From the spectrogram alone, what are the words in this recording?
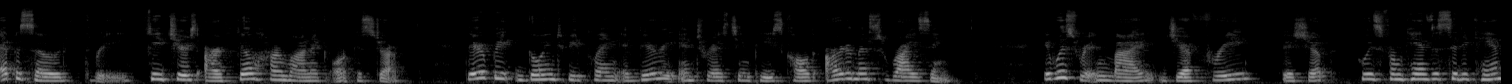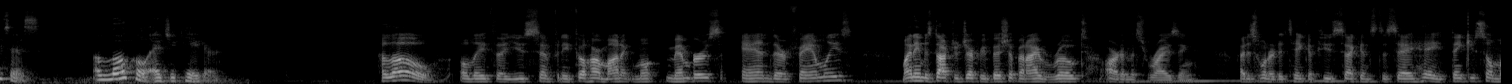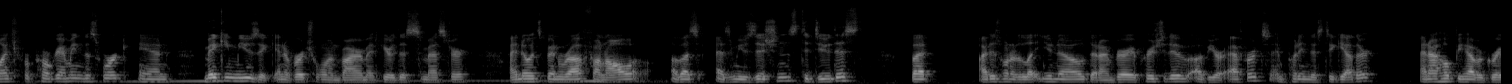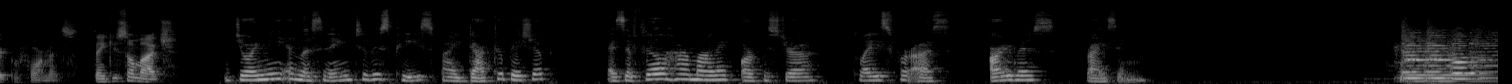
Episode 3 features our Philharmonic Orchestra. They're going to be playing a very interesting piece called Artemis Rising. It was written by Jeffrey Bishop, who is from Kansas City, Kansas, a local educator. Hello, Olathe Youth Symphony Philharmonic members and their families. My name is Dr. Jeffrey Bishop and I wrote Artemis Rising. I just wanted to take a few seconds to say, hey, thank you so much for programming this work and making music in a virtual environment here this semester. I know it's been rough on all of us as musicians to do this, but I just wanted to let you know that I'm very appreciative of your efforts in putting this together, and I hope you have a great performance. Thank you so much. Join me in listening to this piece by Dr. Bishop as the Philharmonic Orchestra plays for us Artemis Rising thank you.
